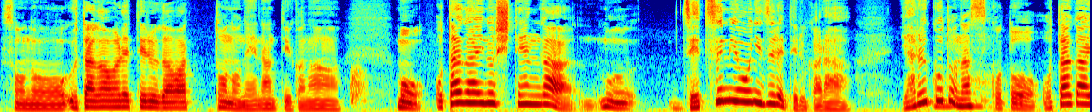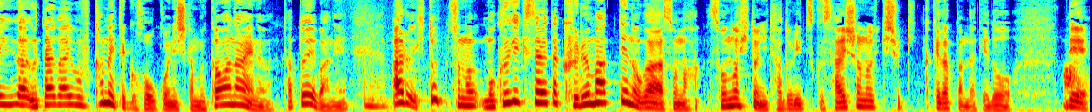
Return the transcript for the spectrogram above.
その、疑われてる側とのね、なんていうかな、もうお互いの視点が、もう絶妙にずれてるから、やることなすこと、お互いが疑いを深めていく方向にしか向かわないのよ。例えばね、ある人、その目撃された車ってのが、その、その人にたどり着く最初のきっかけだったんだけど、で、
